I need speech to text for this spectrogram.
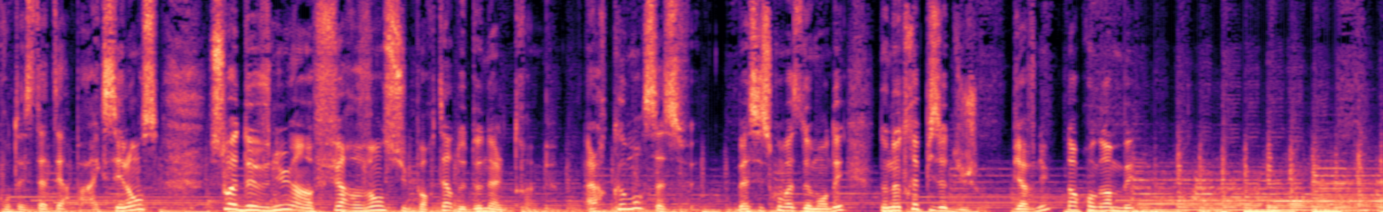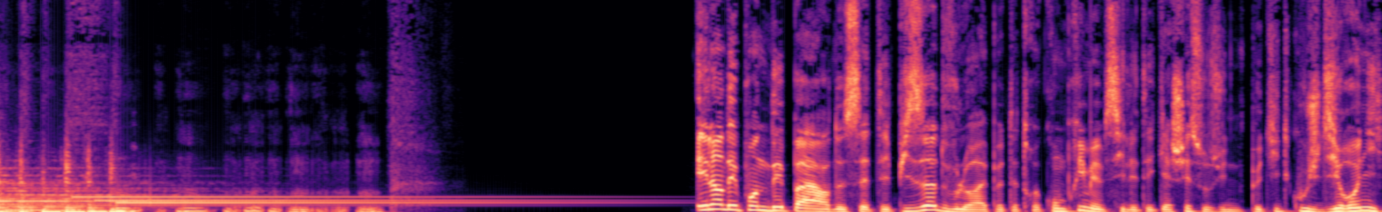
contestataire par excellence, soit devenu un fervent supporter de Donald Trump. Alors comment ça se fait? Bah, C'est ce qu'on va se demander dans notre épisode du jour. Bienvenue dans Programme B. Et l'un des points de départ de cet épisode, vous l'aurez peut-être compris, même s'il était caché sous une petite couche d'ironie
